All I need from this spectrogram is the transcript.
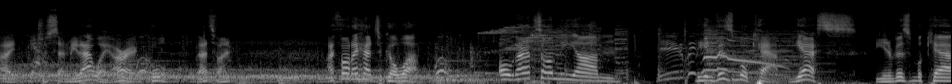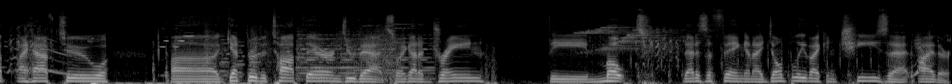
I just send me that way. All right, cool. That's fine. I thought I had to go up. Oh, that's on the, um, the invisible cap. Yes. The invisible cap. I have to, uh, get through the top there and do that. So I gotta drain the moat. That is a thing, and I don't believe I can cheese that either.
